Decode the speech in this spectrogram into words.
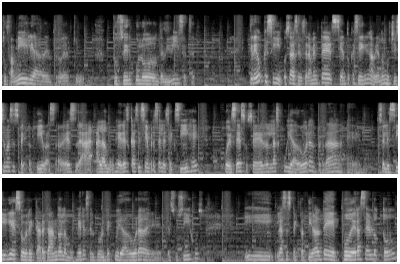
tu familia, dentro de tu tu círculo donde vivís, etc. Creo que sí, o sea, sinceramente siento que siguen habiendo muchísimas expectativas, ¿sabes? A, las mujeres casi siempre se les exige, pues eso, ser las cuidadoras, ¿verdad? Eh, se les sigue sobrecargando a las mujeres el rol de cuidadora de, de sus hijos y las expectativas de poder hacerlo todo,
